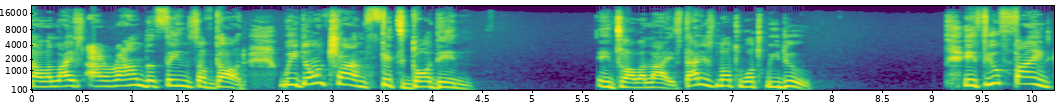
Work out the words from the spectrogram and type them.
our lives around the things of God. We don't try and fit God in into our lives. That is not what we do. If you find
